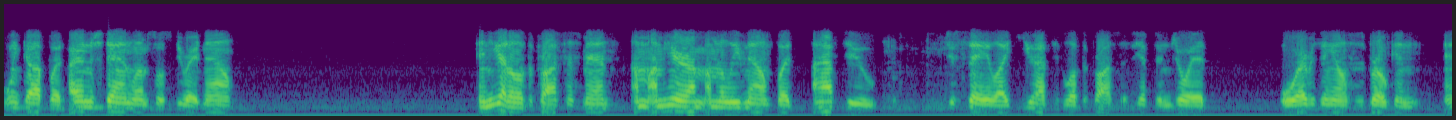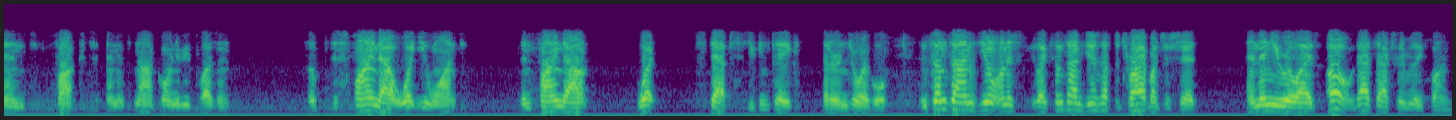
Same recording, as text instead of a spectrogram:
link up. But I understand what I'm supposed to do right now. And you gotta love the process, man. I'm I'm here. I'm I'm gonna leave now, but I have to say like you have to love the process. You have to enjoy it, or everything else is broken and fucked, and it's not going to be pleasant. So just find out what you want, then find out what steps you can take that are enjoyable. And sometimes you don't understand. Like sometimes you just have to try a bunch of shit, and then you realize, oh, that's actually really fun,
